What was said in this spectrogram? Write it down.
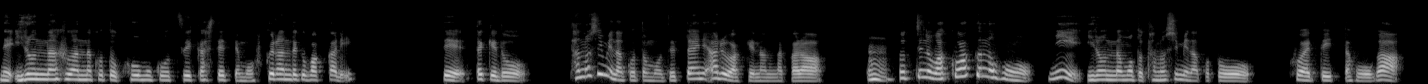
ね、いろんな不安なことを項目を追加してってもう膨らんでいくばっかり。でだけど楽しみなことも絶対にあるわけなんだからうん。そっちのワクワクの方にいろんなもっと楽しみなことを加えていった方が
